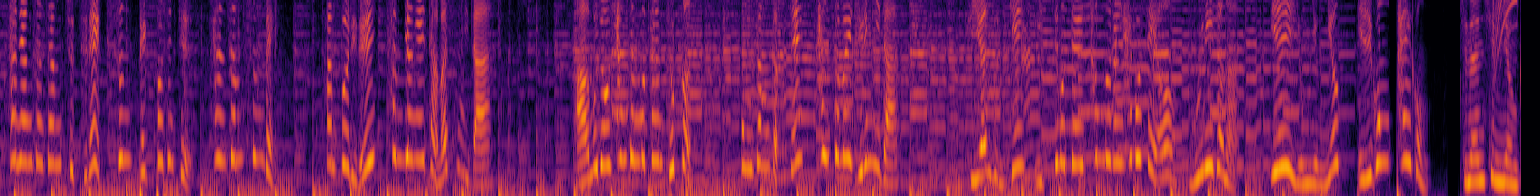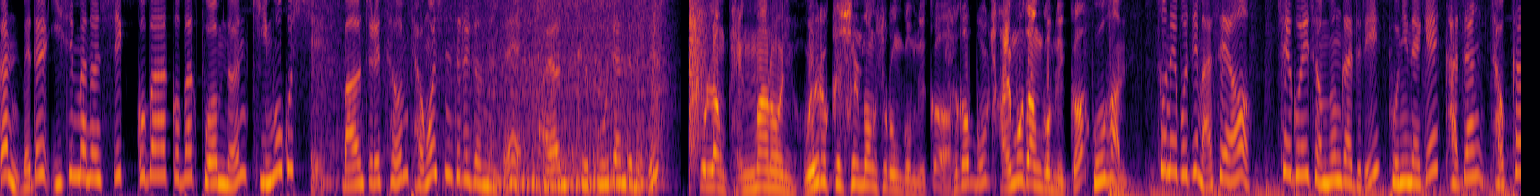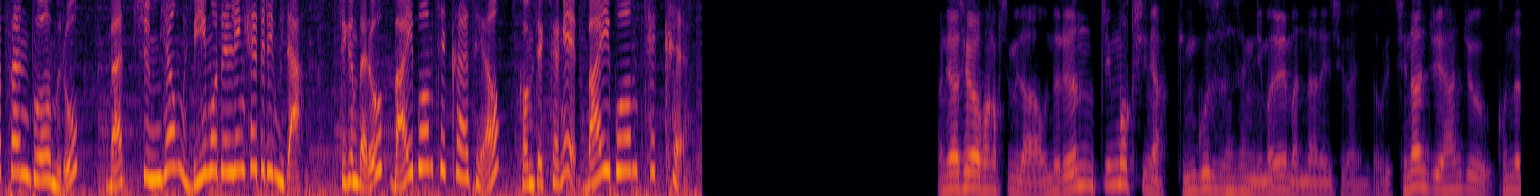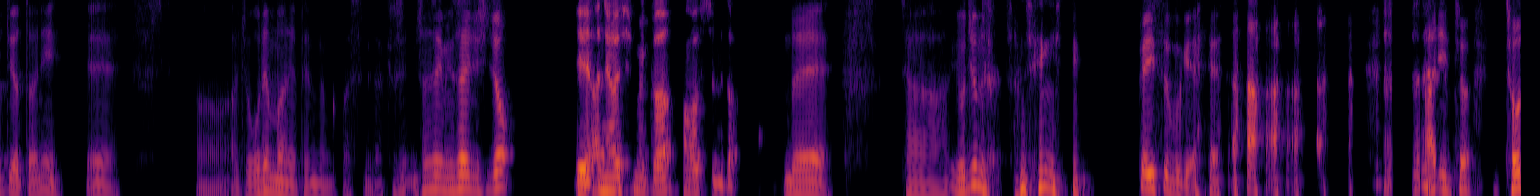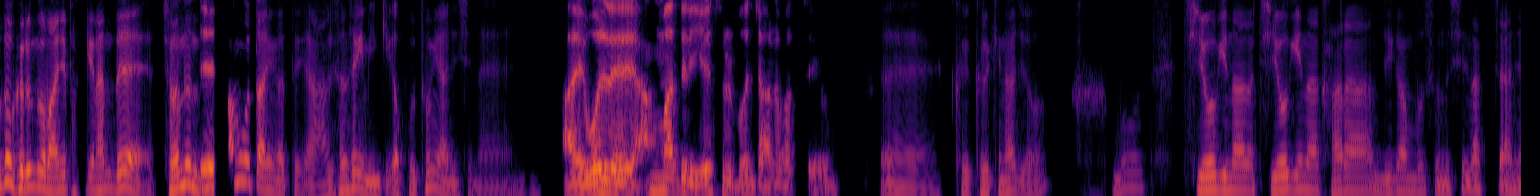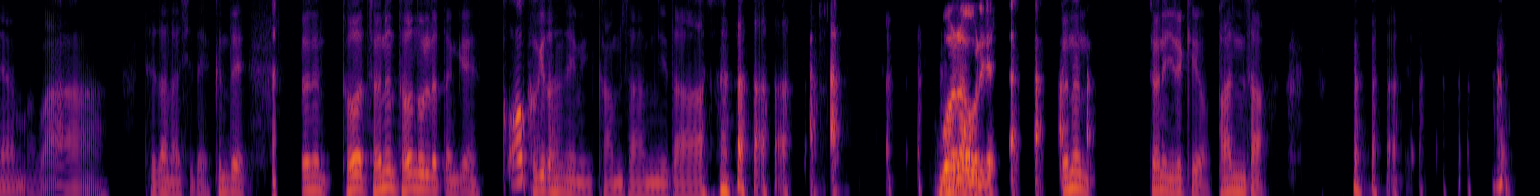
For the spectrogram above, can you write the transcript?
산양산삼 추출액 순 100% 산삼 순백. 한 뿌리를 한 병에 담았습니다. 아무도 상상 못한 조건. 홍삼값에 산삼을 드립니다. 귀한 분께 잊지 못할 선물을 해보세요. 문의 전화 1666-1080. 지난 10년간 매달 20만 원씩 꼬박꼬박 보험 넣은 김호구 씨. 마흔 줄에 처음 병원 신세를 졌는데 과연 그 보장 금액은? 꼴랑 100만 원이요. 왜 이렇게 실망스러운 겁니까? 제가 뭘 잘못한 겁니까? 보험 손해 보지 마세요. 최고의 전문가들이 본인에게 가장 적합한 보험으로 맞춤형 리모델링 해드립니다. 지금 바로 마이보험 체크하세요. 검색창에 마이보험 체크. 안녕하세요. 반갑습니다. 오늘은 찍먹신약 김군수 선생님을 만나는 시간입니다. 우리 지난주에 한 주 건너뛰었더니 예, 어, 아주 오랜만에 뵙는 것 같습니다. 교수님, 선생님 인사해 주시죠. 예, 안녕하십니까. 반갑습니다. 네. 자, 요즘 선생님 페이스북에 아니 저 저도 그런 거 많이 받긴 한데 저는 예. 아무것도 아닌 것 같아요. 야, 우리 선생님 인기가 보통이 아니시네. 아, 원래 악마들이 예수를 먼저 알아봤어요. 예, 그 그렇긴 하죠. 뭐 지옥이나 지옥이나 가라. 네가 무슨 신학자냐. 막, 와, 대단하시대. 근데 저는 더 저는 더 놀랐던 게 꼭 거기다 선생님이 감사합니다. 뭐라 그래? 저는 저는 이렇게요. 반사.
